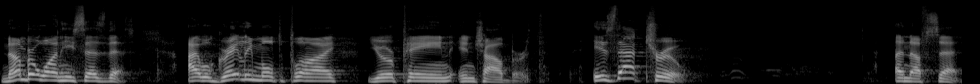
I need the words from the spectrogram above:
Number one, he says this I will greatly multiply your pain in childbirth. Is that true? Enough said.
